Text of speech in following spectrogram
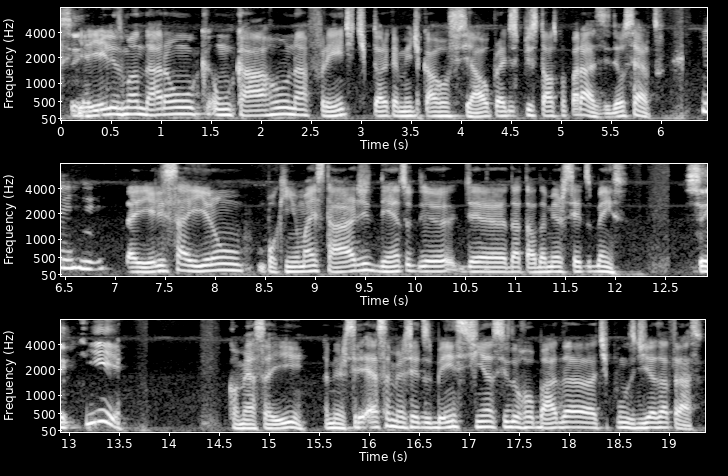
Sim. E aí eles mandaram um carro na frente, tipo, teoricamente, carro oficial, pra despistar os paparazzi. Deu certo. Uhum. Daí eles saíram um pouquinho mais tarde dentro de- de- da tal da Mercedes-Benz. Sim. E começa aí, a Mercedes, essa Mercedes-Benz tinha sido roubada tipo uns dias atrás.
